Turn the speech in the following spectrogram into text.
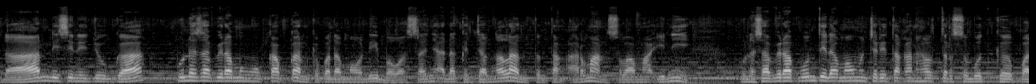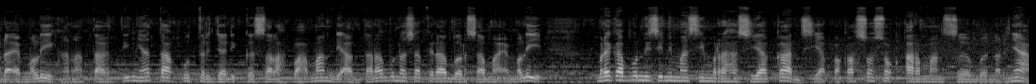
dan di sini juga Bunda Safira mengungkapkan kepada Maudi bahwasanya ada kejanggalan tentang Arman selama ini Bunda Safira pun tidak mau menceritakan hal tersebut kepada Emily karena tadinya takut terjadi kesalahpahaman di antara Bunda Safira bersama Emily. Mereka pun di sini masih merahasiakan siapakah sosok Arman sebenarnya.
